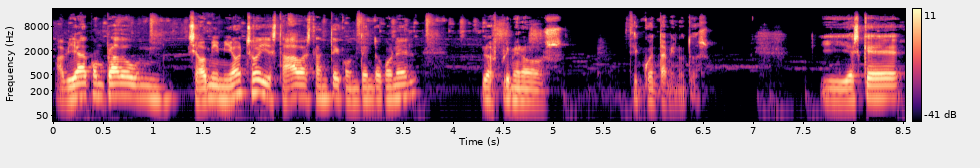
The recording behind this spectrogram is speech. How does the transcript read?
Había comprado un Xiaomi Mi 8 y estaba bastante contento con él los primeros 50 minutos. Y es que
